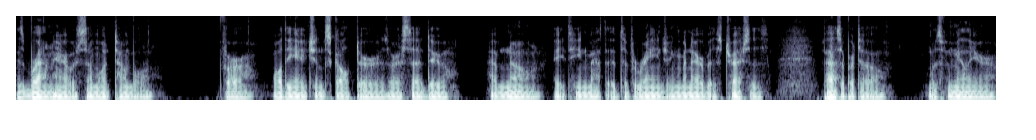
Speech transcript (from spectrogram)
His brown hair was somewhat tumbled, for while the ancient sculptors are said to have known eighteen methods of arranging Minerva's tresses, Passepartout was familiar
